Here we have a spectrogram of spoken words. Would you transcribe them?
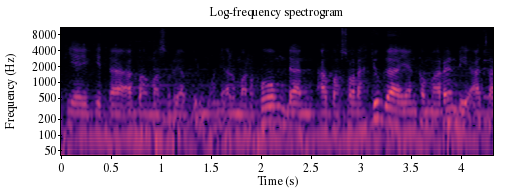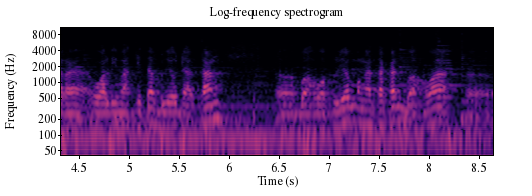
kiai kita Abah Masuri Abdul Muhni almarhum dan Abah Solah juga yang kemarin di acara walimah kita beliau datang eh, bahwa beliau mengatakan bahwa uh,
